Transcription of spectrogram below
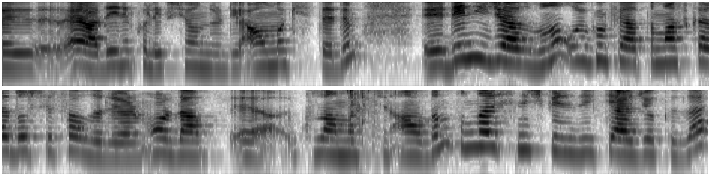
e, herhalde yeni koleksiyondur diye almak istedim. E, deneyeceğiz bunu. Uygun fiyatlı maskara dosyası hazırlıyorum. Orada e, kullanmak için aldım. Bunlar sizin hiçbirinizin ihtiyacı yok kızlar.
